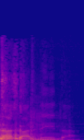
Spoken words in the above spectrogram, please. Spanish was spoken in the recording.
la cartita.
